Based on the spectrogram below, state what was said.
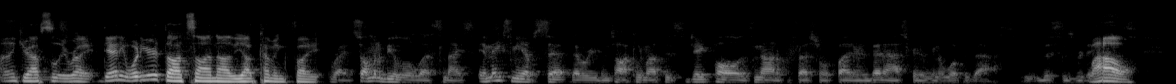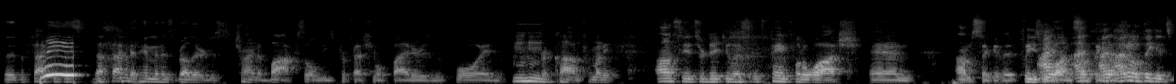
I think you're absolutely right. Danny, what are your thoughts on uh, the upcoming fight? Right. So I'm going to be a little less nice. It makes me upset that we're even talking about this. Jake Paul is not a professional fighter, and Ben Askren is going to whoop his ass. This is ridiculous. Wow. The, the fact that this, the fact that him and his brother are just trying to box all these professional fighters and Floyd Mhm. for clout and for money. Honestly, it's ridiculous. It's painful to watch, and I'm sick of it. Please I, move on to something I, else. I don't think it's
